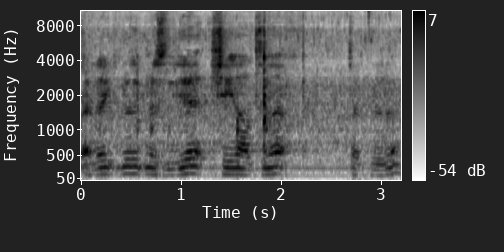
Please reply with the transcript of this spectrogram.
Ben de gözükmesin diye şeyin altına takıyorum.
